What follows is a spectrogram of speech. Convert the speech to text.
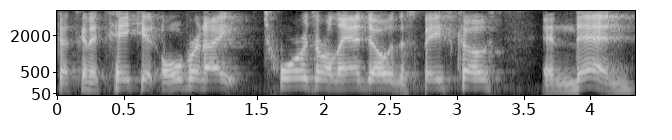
that's going to take it overnight towards Orlando and the Space Coast. And then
